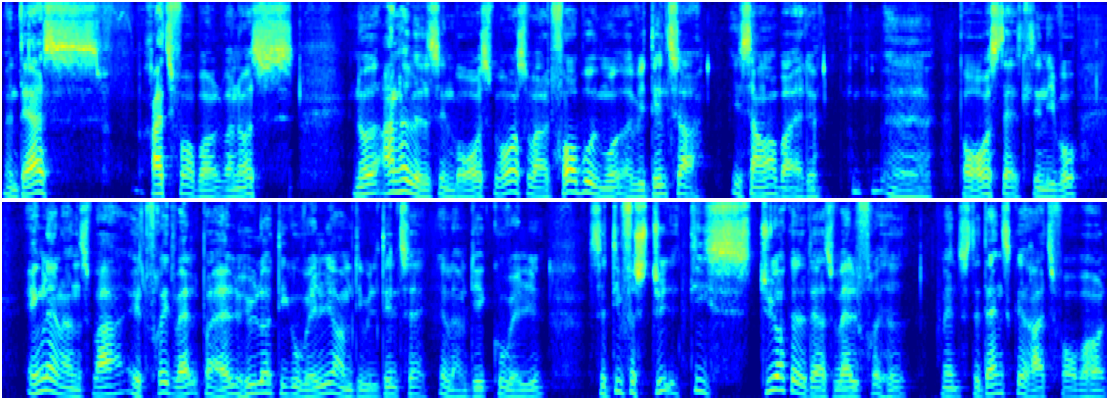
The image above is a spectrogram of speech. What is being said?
Men deres retsforbehold var noget noget anderledes end vores. Vores var et forbud mod, at vi deltager i samarbejde øh, på overstatsligt niveau. Englændernes var et frit valg på alle hylder. De kunne vælge, om de ville deltage, eller om de ikke kunne vælge. Så de, forstyr, de styrkede deres valgfrihed, mens det danske retsforbehold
